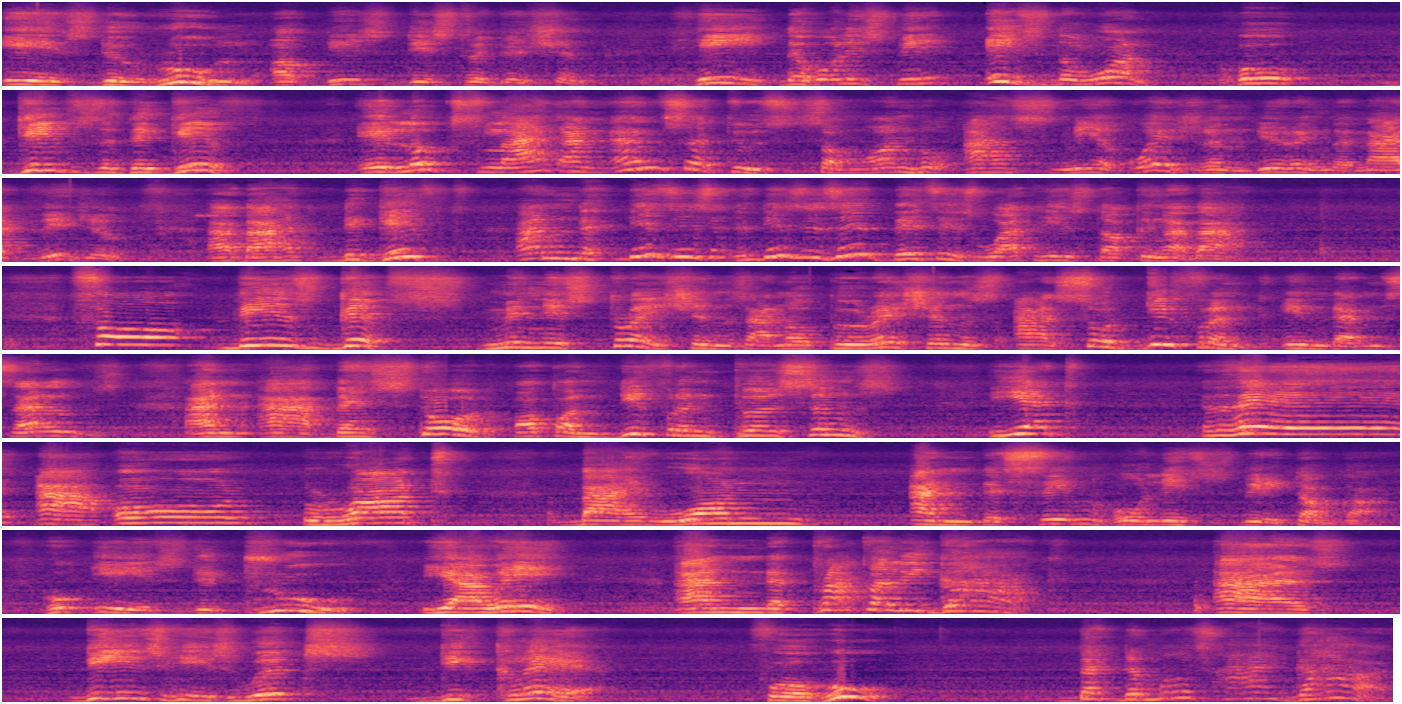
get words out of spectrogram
is the rule of this distribution. He, the Holy Spirit, is the one who gives the gift it looks like an answer to someone who asked me a question during the night vigil about the gift. And this is, this is it. This is what he's talking about. For these gifts, ministrations, and operations are so different in themselves and are bestowed upon different persons, yet they are all wrought by one and the same Holy Spirit of God, who is the true Yahweh and properly God, as these his works declare for who but the Most High God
